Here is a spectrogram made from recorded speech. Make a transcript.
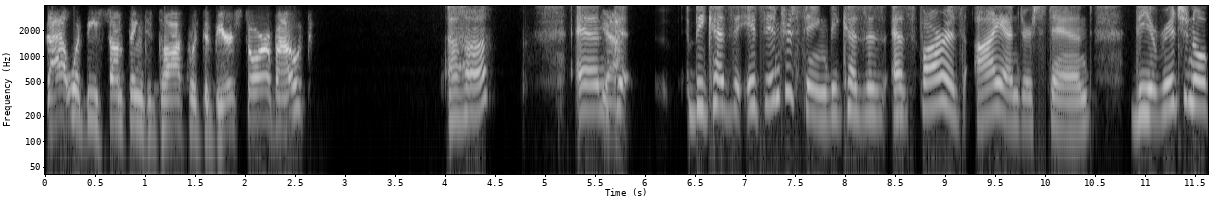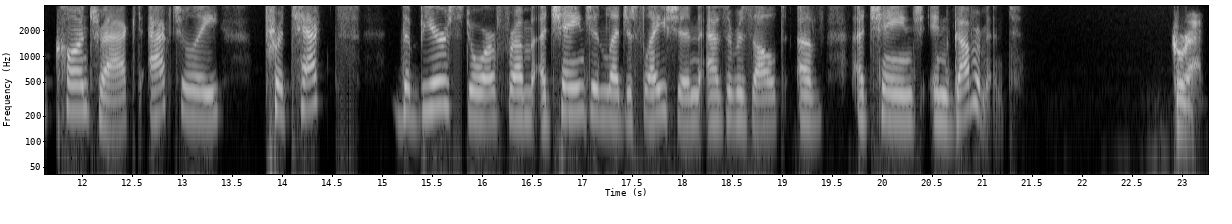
that would be something to talk with the beer store about. Uh huh. And yeah because it's interesting because as, as far as I understand, the original contract actually protects the beer store from a change in legislation as a result of a change in government. Correct.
